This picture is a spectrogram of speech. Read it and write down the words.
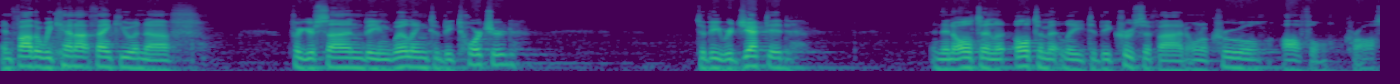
And Father, we cannot thank you enough for your Son being willing to be tortured, to be rejected, and then ultimately to be crucified on a cruel, awful cross.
